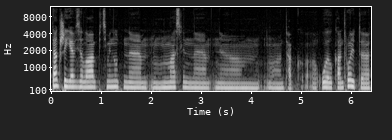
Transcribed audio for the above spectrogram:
Также я взяла пятиминутное масляное, э, э, так, oil control, это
